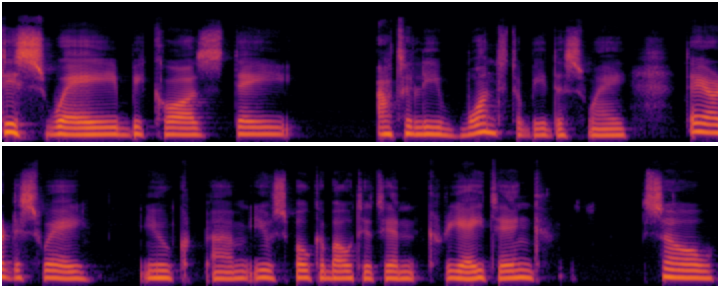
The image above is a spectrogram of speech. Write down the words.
this way because they utterly want to be this way. They are this way. You um, you spoke about it in creating. So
